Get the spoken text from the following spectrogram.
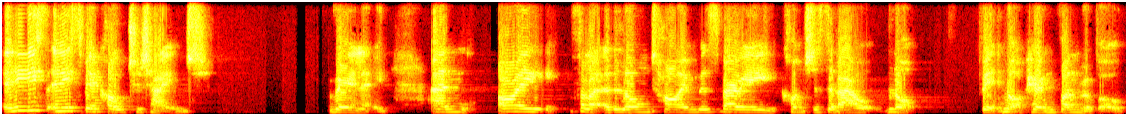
It needs it needs to be a culture change really. And I, for like a long time, was very conscious about not not appearing vulnerable.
